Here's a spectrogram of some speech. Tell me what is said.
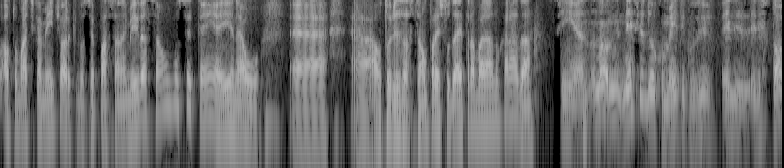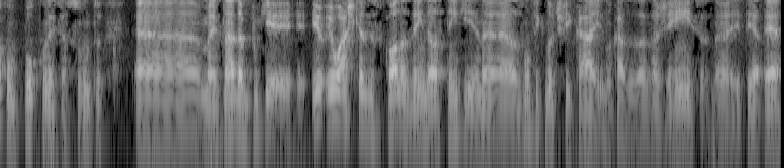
automaticamente, a hora que você passar na imigração, você tem aí né, o, é, a autorização para estudar e trabalhar no Canadá. Sim, é, não, nesse documento, inclusive, eles, eles tocam um pouco nesse assunto, é, mas nada, porque eu, eu acho que as escolas ainda elas têm que, né, elas vão ter que notificar, no caso as agências, né, e ter até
